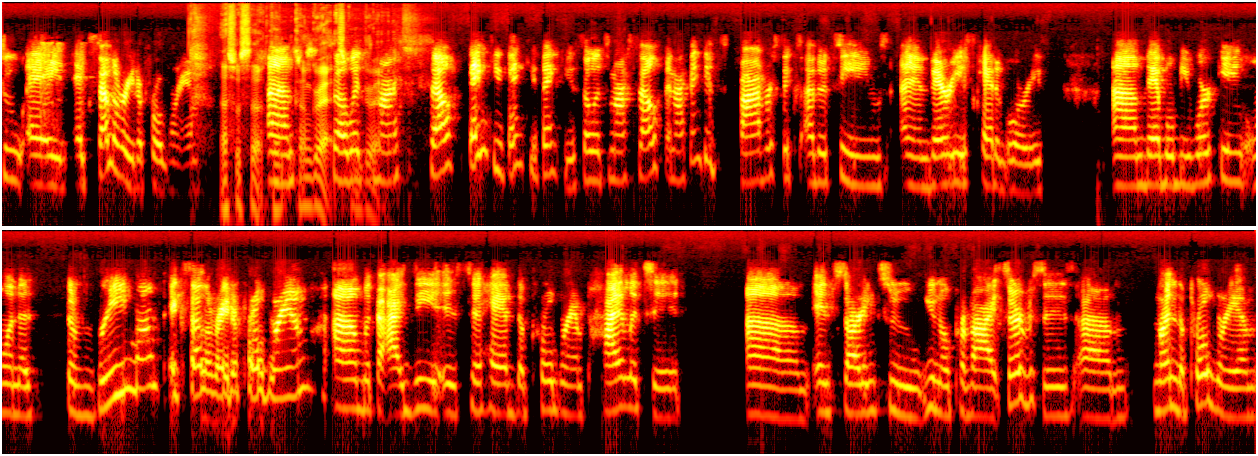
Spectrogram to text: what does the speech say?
to a accelerator program That's what's up. Um Congrats. so it's congrats. myself thank you thank you thank you so it's myself and i think it's five or six other teams in various categories um, that will be working on a three month accelerator program um, but the idea is to have the program piloted um, and starting to, you know, provide services, um, run the program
